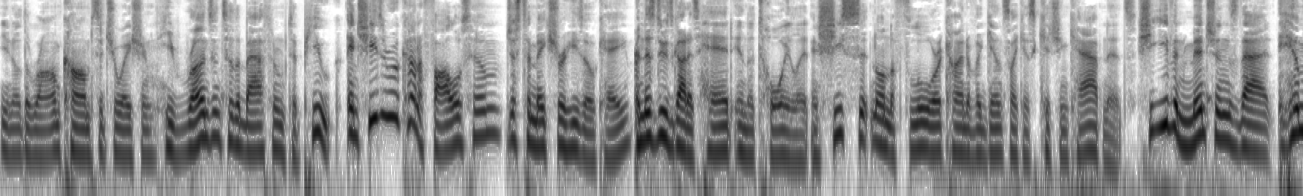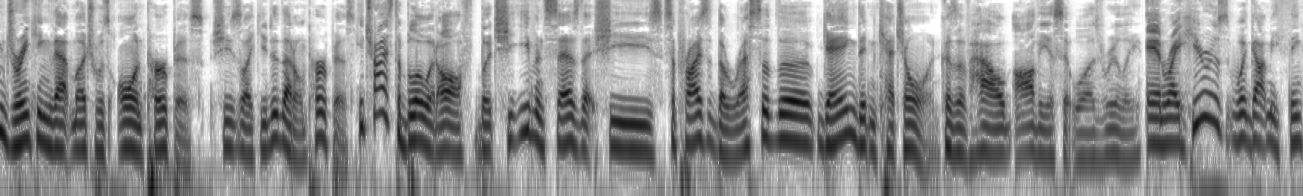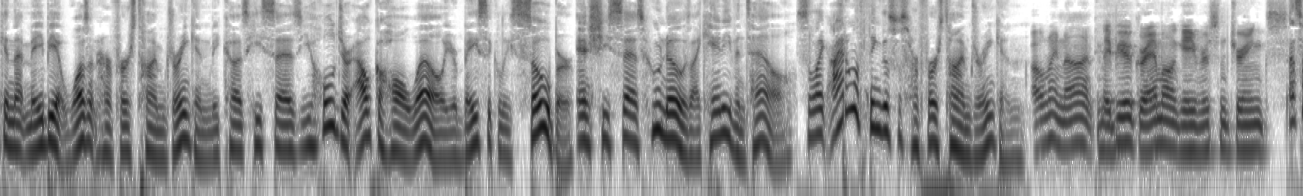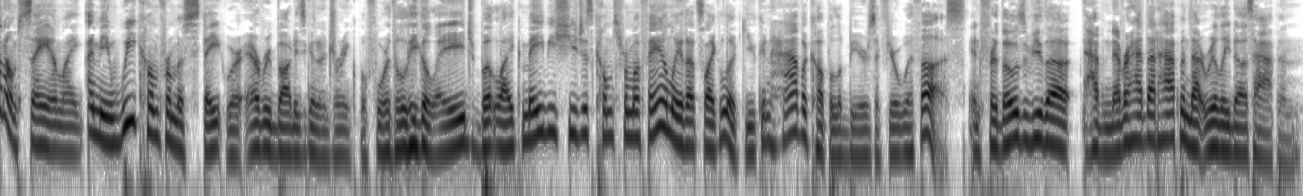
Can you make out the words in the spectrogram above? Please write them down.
you know, the rom-com situation. He runs into the bathroom to puke. And Chizuru kind of follows him just to make sure he's okay. And this dude's got his head in the toilet and she's sitting on the floor kind of against like his kitchen cabinets. She even mentions that him drinking that much was on purpose. She she's like, you did that on purpose. He tries to blow it off, but she even says that she's surprised that the rest of the gang didn't catch on because of how obvious it was, really. And right here is what got me thinking that maybe it wasn't her first time drinking because he says, you hold your alcohol well, you're basically sober. And she says, who knows, I can't even tell. So like, I don't think this was her first time drinking. Probably not. Maybe her grandma gave her some drinks. That's what I'm saying. Like, I mean, we come from a state where everybody's gonna drink before the legal age, but like maybe she just comes from a family that's like, look, you can have a couple of beers if you're with us. And for those of you that have never had that happen, that really does happen.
